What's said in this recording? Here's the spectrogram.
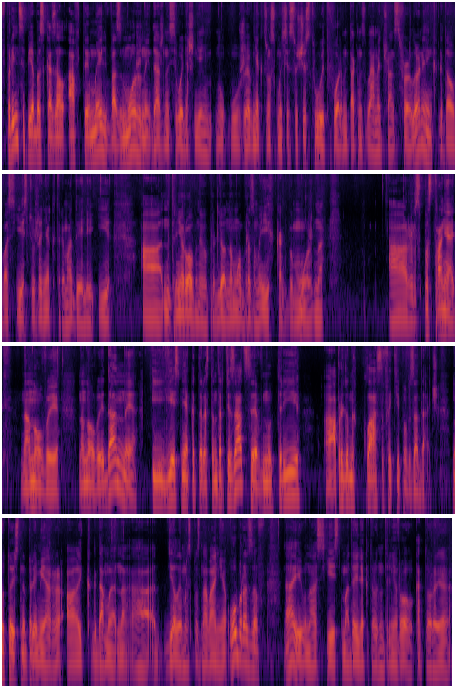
В принципе, я бы сказал, AutoML возможный, даже на сегодняшний день ну, уже в некотором смысле существует в форме так называемой transfer learning, когда у вас есть уже некоторые модели и а, натренированные определенным образом, и их как бы можно а, распространять на новые, на новые данные. И есть некоторая стандартизация внутри а, определенных классов и типов задач. Ну, то есть, например, а, когда мы делаем распознавание образов, да, и у нас есть модели, которые натренированы, которые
